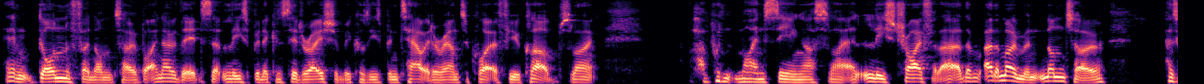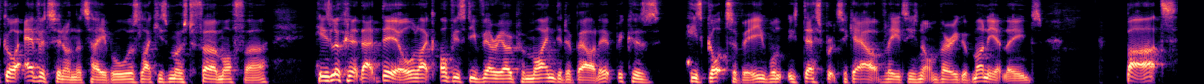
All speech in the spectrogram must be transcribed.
haven't gone for Gnonto, but I know that it's at least been a consideration because he's been touted around to quite a few clubs. Like I wouldn't mind seeing us like at least try for that. At the, at the moment, Gnonto has got Everton on the table as like his most firm offer. He's looking at that deal, like obviously very open minded about it because he's got to be. He's desperate to get out of Leeds. He's not on very good money at Leeds, but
